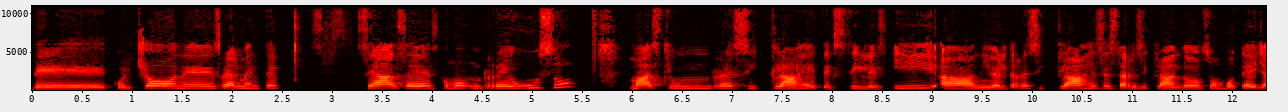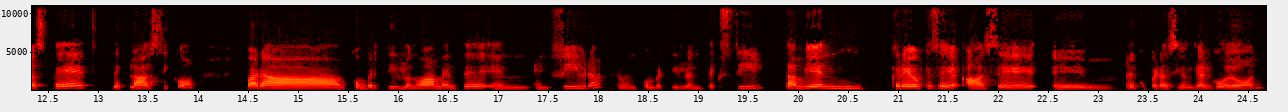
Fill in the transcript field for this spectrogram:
de colchones. Realmente se hace es como un reuso más que un reciclaje de textiles. Y a nivel de reciclaje se está reciclando, son botellas PET de plástico para convertirlo nuevamente en, fibra, en convertirlo en textil. También creo que se hace em, recuperación de algodón.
